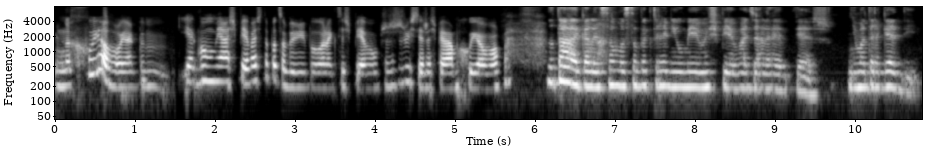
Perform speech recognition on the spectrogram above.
No chujowo, jakbym, jakbym miała śpiewać, to po co by mi było lekcje śpiewu? Przecież rzeczywiście, że śpiewam chujowo. No tak, ale są osoby, które nie umieją śpiewać, ale wiesz, nie ma tragedii.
